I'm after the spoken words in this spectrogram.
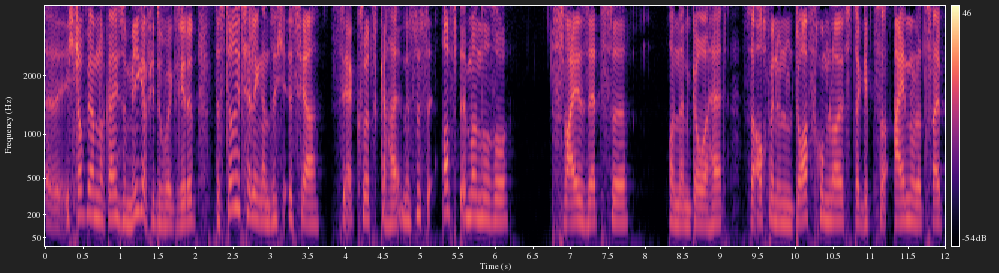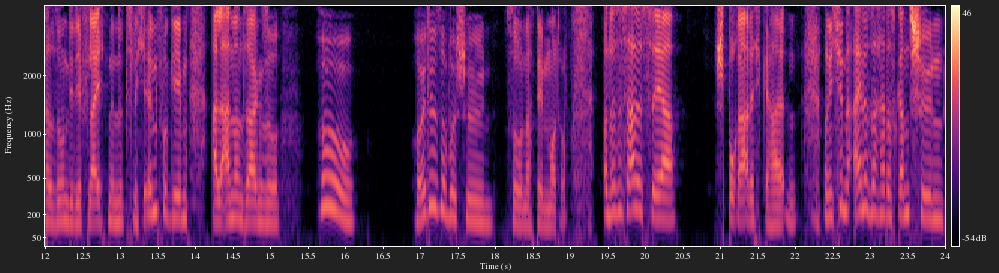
äh, ich glaube, wir haben noch gar nicht so mega viel drüber geredet. Das Storytelling an sich ist ja sehr kurz gehalten. Es ist oft immer nur so zwei Sätze und dann go ahead. So auch wenn du in einem Dorf rumläufst, da gibt's so ein oder zwei Personen, die dir vielleicht eine nützliche Info geben. Alle anderen sagen so, oh, heute ist aber schön. So nach dem Motto. Und das ist alles sehr sporadisch gehalten. Und ich finde, eine Sache hat das ganz schön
